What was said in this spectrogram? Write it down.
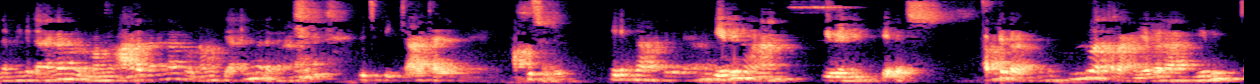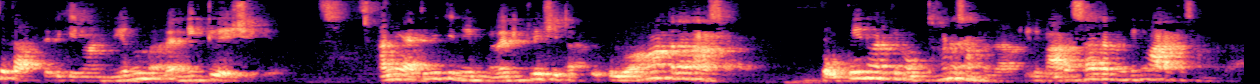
දෙන්න මේක දැනගන්නකොට මම ආර දැනගන්න ඕන නම් යටින් වැඩ කරන්නේ විචිකිච්ඡා කියන්නේ අකුසලයි. ඒක නිසා අපිට කියන්න ගෙවෙනවා නම් ගෙවෙන්නේ කෙලස්. අපිට කරන්න පුළුවන් තරම් යවලා ගෙවිච්ච තාත්තට කියනවා නිර්මල නික්ලේශී. අන්නේ ඇතිවිච්ච නිර්මල නික්ලේශී තාත්ත පුළුවන් තරම් අරසා. උපේනවට කියන උත්හාන සම්පදා කියලා කාර්යසා කරන කියන ආරක්ෂ සම්පදා.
